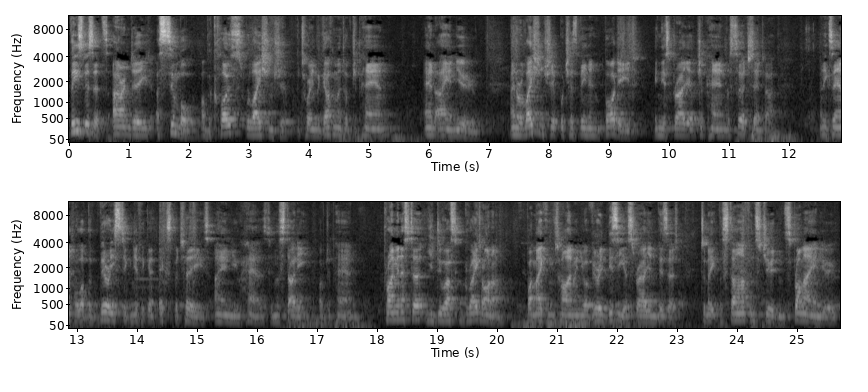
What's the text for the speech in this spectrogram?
These visits are indeed a symbol of the close relationship between the Government of Japan and ANU, and a relationship which has been embodied in the Australia Japan Research Centre, an example of the very significant expertise ANU has in the study of Japan. Prime Minister, you do us great honour by making time in your very busy Australian visit to meet the staff and students from ANU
